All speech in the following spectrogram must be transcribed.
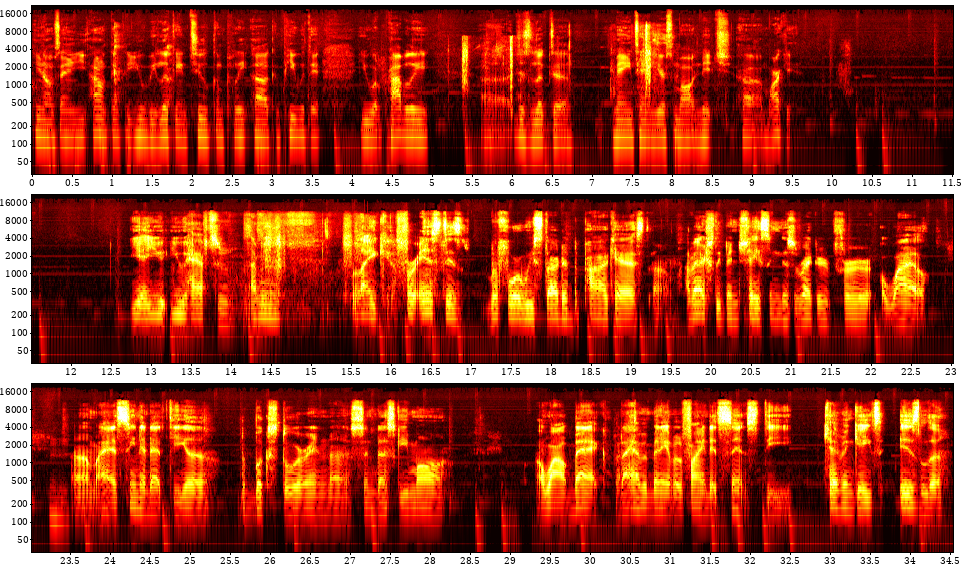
You know what I'm saying? I don't think that you would be looking to complete uh, compete with it. You would probably uh, just look to maintain your small niche uh, market. Yeah, you you have to. I mean, like for instance, before we started the podcast, um, I've actually been chasing this record for a while. Mm-hmm. Um, I had seen it at the uh, the bookstore in uh, Sandusky Mall a while back, but I haven't been able to find it since the Kevin Gates Isla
